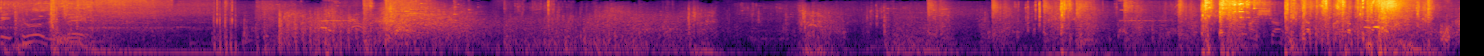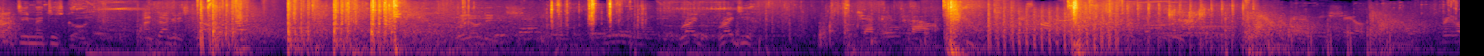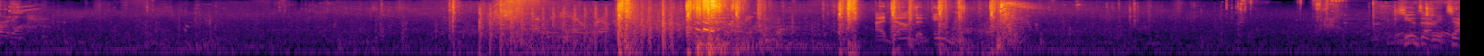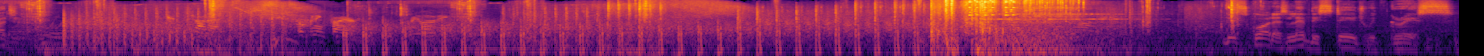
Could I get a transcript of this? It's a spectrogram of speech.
See through the. That teammate is gone. Antagonist down. Reloading. Right, right here. Champion fell. Enemy shield. Reloading. Enemy shield broken. Reloading. I downed an enemy. Shields are recharging. Getting shot at. Opening fire. Reloading. This squad has left the stage with grace.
